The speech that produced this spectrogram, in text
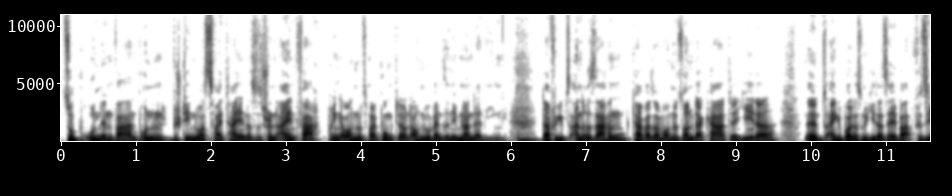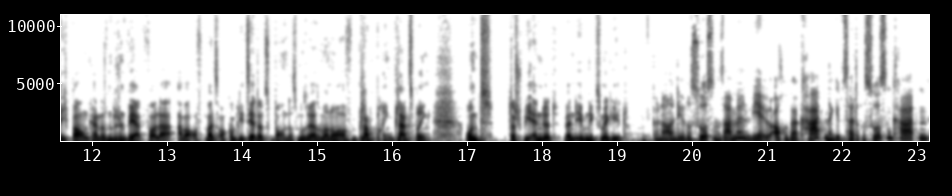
so Brunnen waren. Brunnen bestehen nur aus zwei Teilen, das ist schon einfach, bringen aber auch nur zwei Punkte und auch nur, wenn sie nebeneinander liegen. Mhm. Dafür gibt's andere Sachen. Teilweise haben wir auch eine Sonderkarte, jeder. Äh, ein Gebäude, das nur jeder selber für sich bauen kann. Das ist ein bisschen wertvoller, aber oftmals auch komplizierter zu bauen. Das muss man erstmal noch auf den Platz bringen. Platz bringen. Und das Spiel endet, wenn eben nichts mehr geht. Genau, und die Ressourcen sammeln wir auch über Karten. Da gibt's halt Ressourcenkarten,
